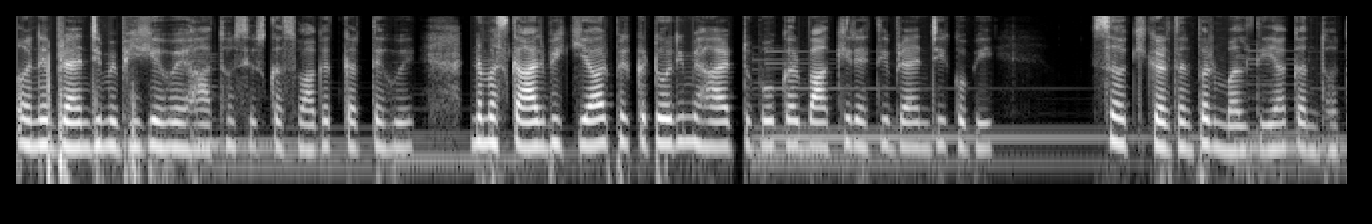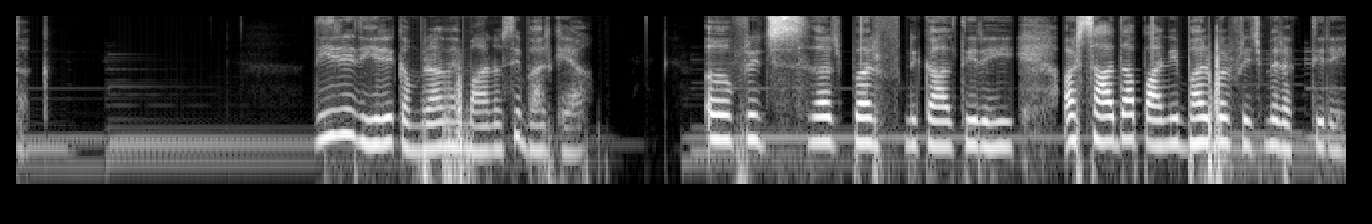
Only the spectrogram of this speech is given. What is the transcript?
अ ने ब्रांडी में भीगे हुए हाथों से उसका स्वागत करते हुए नमस्कार भी किया और फिर कटोरी में हाथ डुबोकर बाकी रहती ब्रांडी को भी स की गर्दन पर मल दिया कंधों तक। धीरे धीरे कमरा मेहमानों से भर गया। फ्रिज सर बर्फ़ निकालती रही और सादा पानी भर भर फ्रिज में रखती रही।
